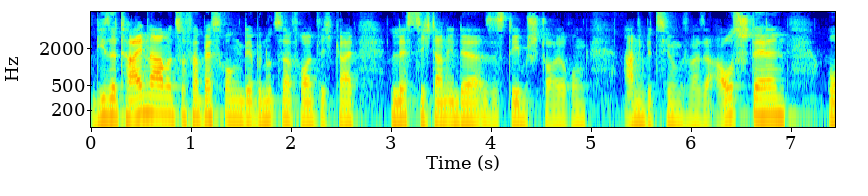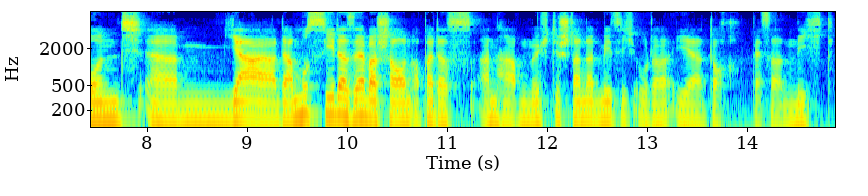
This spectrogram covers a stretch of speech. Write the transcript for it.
diese Teilnahme zur Verbesserung der Benutzerfreundlichkeit lässt sich dann in der Systemsteuerung an bzw. ausstellen. Und ähm, ja, da muss jeder selber schauen, ob er das anhaben möchte, standardmäßig oder eher doch besser nicht.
